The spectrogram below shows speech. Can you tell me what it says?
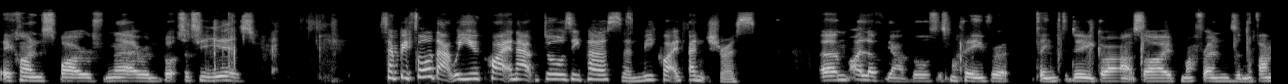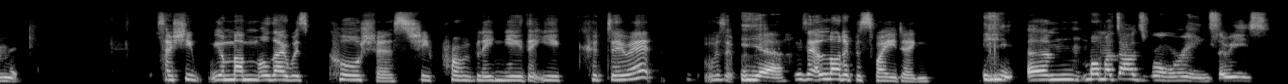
it kind of spiraled from there and got to two years. So, before that, were you quite an outdoorsy person? Were you quite adventurous? Um, I love the outdoors. It's my favourite thing to do go outside my friends and my family. So, she, your mum, although was cautious, she probably knew that you could do it. Was it? Yeah. Was it a lot of persuading? He, um, well, my dad's Royal Marine, so he's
